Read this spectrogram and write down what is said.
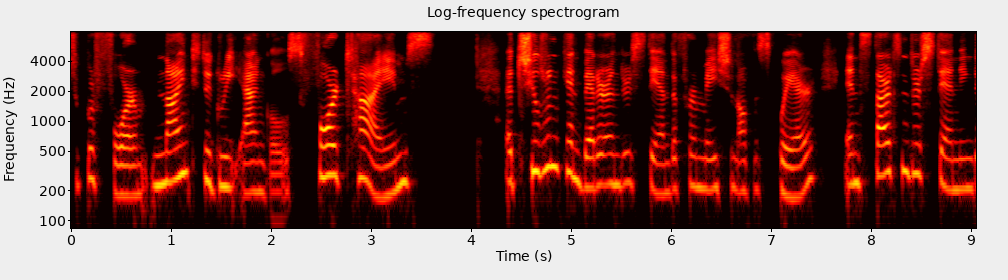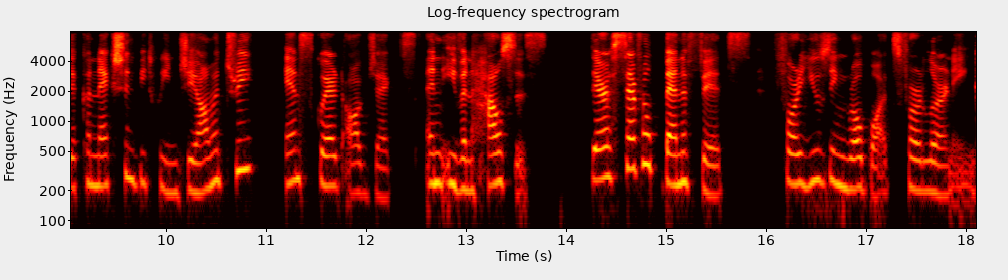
to perform 90 degree angles four times, a children can better understand the formation of a square and start understanding the connection between geometry and squared objects and even houses. There are several benefits for using robots for learning.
